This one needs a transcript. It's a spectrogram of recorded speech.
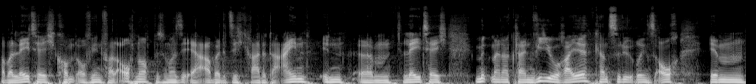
Aber LaTeX kommt auf jeden Fall auch noch, beziehungsweise er arbeitet sich gerade da ein in ähm, LaTeX mit meiner kleinen Videoreihe. Kannst du dir übrigens auch im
